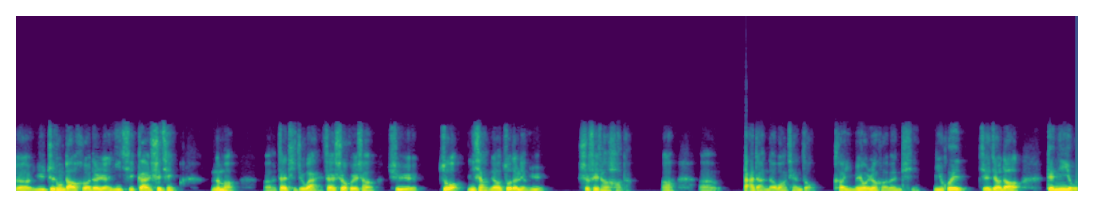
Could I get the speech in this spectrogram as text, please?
呃与志同道合的人一起干事情，那么。呃，在体制外，在社会上去做你想要做的领域是非常好的啊，呃，大胆的往前走可以，没有任何问题。你会结交到跟你有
